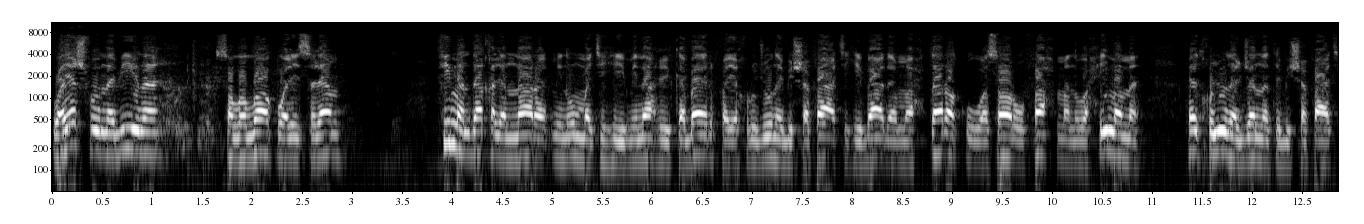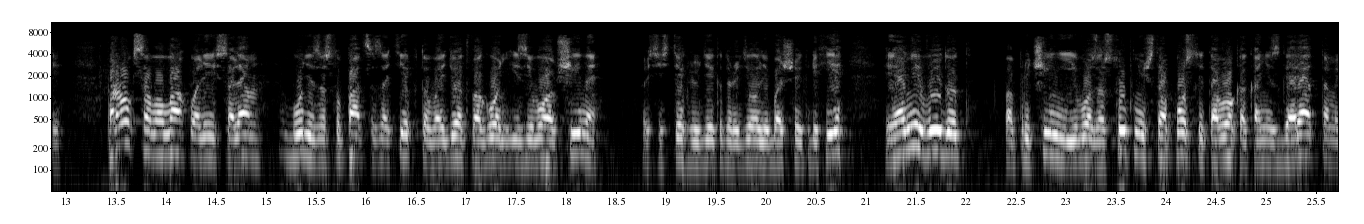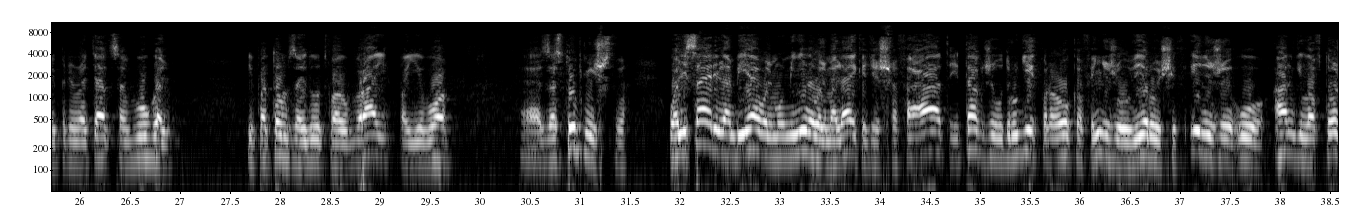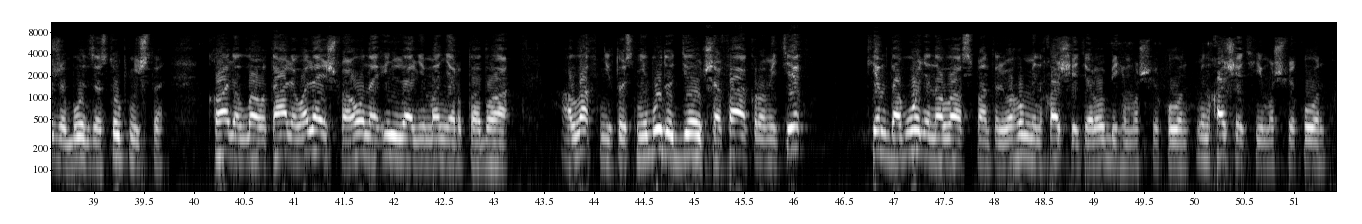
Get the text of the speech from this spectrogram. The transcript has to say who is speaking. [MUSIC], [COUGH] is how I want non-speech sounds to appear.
Speaker 1: ويشفو نبينا صلى الله عليه وسلم في من دخل النار من أمته من أهل الكبائر فيخرجون بشفاعته بعد ما احترقوا وصاروا فحما وحمما فيدخلون الجنة بشفاعته Пророк, саллаллаху алейхиссалям, будет заступаться за тех, кто войдет в огонь из его общины, то есть из тех людей, которые делали большие грехи, и они выйдут по причине его заступничества после того, как они сгорят там и превратятся в уголь, и потом зайдут в рай по его э, заступничеству. Валисайри ламбия валь муминина валь маляйкати шафаат. И также у других пророков, или же у верующих, или же у ангелов тоже будет заступничество. Каля Аллаху Та'аля валя ишфауна илля лиман яртада. Аллах, не, то есть не будут делать шафа, кроме тех, кем доволен Аллах Субтитры. Вахум мин хашьяти робихи мушфикун. Мин хашьяти мушфикун.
